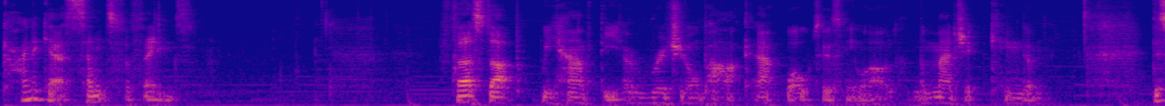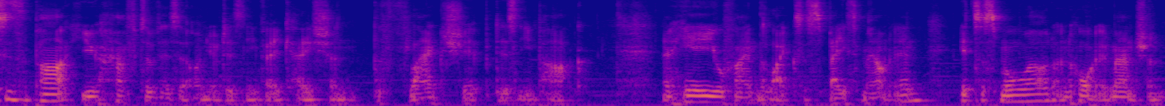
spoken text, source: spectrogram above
kind of get a sense for things. First up, we have the original park at Walt Disney World, the Magic Kingdom. This is the park you have to visit on your Disney vacation, the flagship Disney park. Now here you'll find the likes of Space Mountain, It's a Small World and Haunted Mansion.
